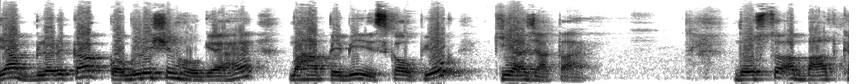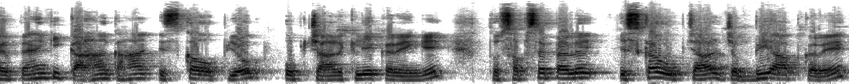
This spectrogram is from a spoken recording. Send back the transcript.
या ब्लड का कोगुलेशन हो गया है, वहाँ पे भी इसका उपयोग किया जाता है। दोस्तों, अब बात करते हैं कि कहाँ कहाँ इसका उपयोग उपचार के लिए करेंगे। तो सबसे पहले इसका उपचार जब भी आप करें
